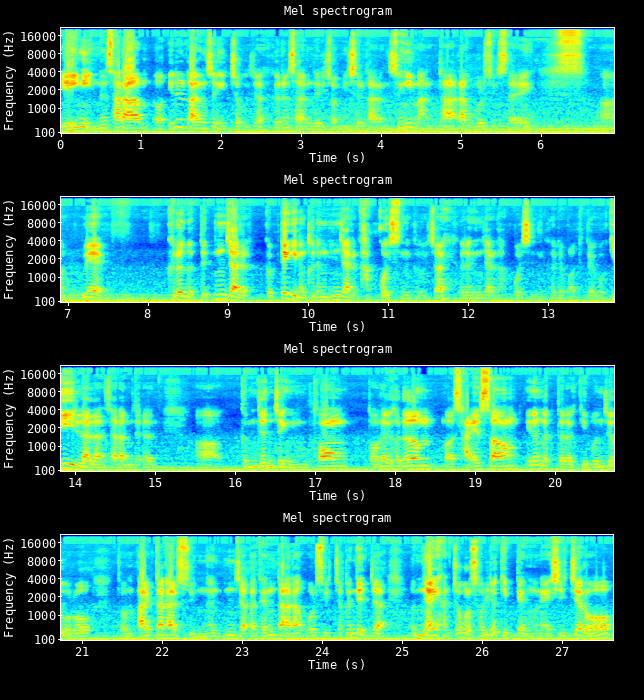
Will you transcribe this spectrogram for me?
애인이 있는 사람, 어, 이럴 가능성이 있죠, 그죠? 그런 사람들이 좀 있을 가능성이 많다라고 볼 수 있어요. 어, 왜 그런 어떤 인자를 껍데기는 그런 인자를 갖고 있으니까 그죠? 그런 인자를 갖고 있으니까 그래 봐도 되고 기일날 난 사람들은 어, 금전적인 융통, 돈의 흐름, 뭐 사회성 이런 것들은 기본적으로 좀 발달할 수 있는 인자가 된다라고 볼 수 있죠. 근데 이제 음양이 한쪽으로 쏠렸기 때문에 실제로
